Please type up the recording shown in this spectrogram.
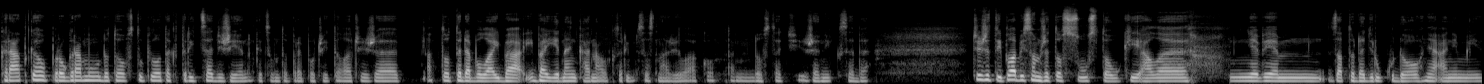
krátkeho programu do toho vstúpilo tak 30 žien, keď som to prepočítala. Čiže, a to teda bola iba, iba jeden kanál, ktorým sa snažila ako tam dostať ženy k sebe. Čiže typla by som, že to sú stovky, ale neviem za to dať ruku do ohňa, ani mi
